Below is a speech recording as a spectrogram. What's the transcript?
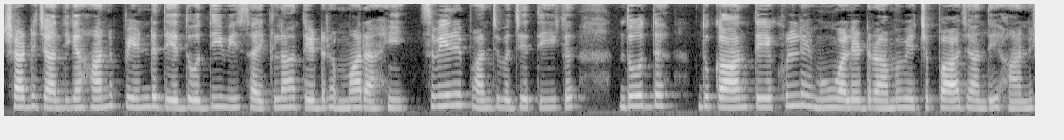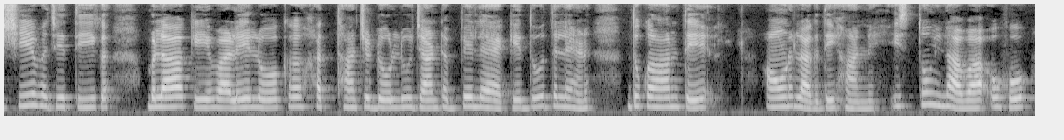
ਛੱਡ ਜਾਂਦੀਆਂ ਹਨ। ਪਿੰਡ ਦੇ ਦੋਧੀ ਵੀ ਸਾਈਕਲਾਂ ਤੇ ਡਰਮਾਂ ਰਾਹੀਂ ਸਵੇਰੇ 5 ਵਜੇ ਤੀਕ ਦੁੱਧ ਦੁਕਾਨ ਤੇ ਖੁੱਲੇ ਮੂੰਹ ਵਾਲੇ ਡਰਮ ਵਿੱਚ ਪਾ ਜਾਂਦੇ ਹਨ। 6 ਵਜੇ ਤੀਕ ਬੁਲਾ ਕੇ ਵਾਲੇ ਲੋਕ ਹੱਥਾਂ 'ਚ ਡੋਲੂ ਜਾਂ ਡੱਬੇ ਲੈ ਕੇ ਦੁੱਧ ਲੈਣ ਦੁਕਾਨ ਤੇ ਆਉਣ ਲੱਗਦੇ ਹਨ। ਇਸ ਤੋਂ ਇਲਾਵਾ ਉਹ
